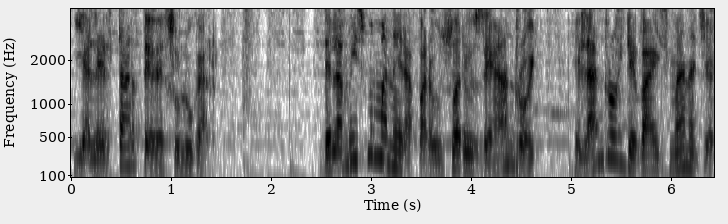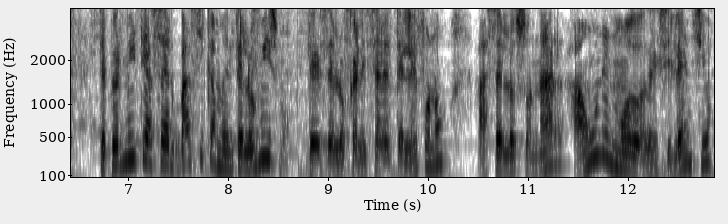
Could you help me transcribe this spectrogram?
y alertarte de su lugar. De la misma manera para usuarios de Android, el Android Device Manager te permite hacer básicamente lo mismo, desde localizar el teléfono, hacerlo sonar aún en modo de silencio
